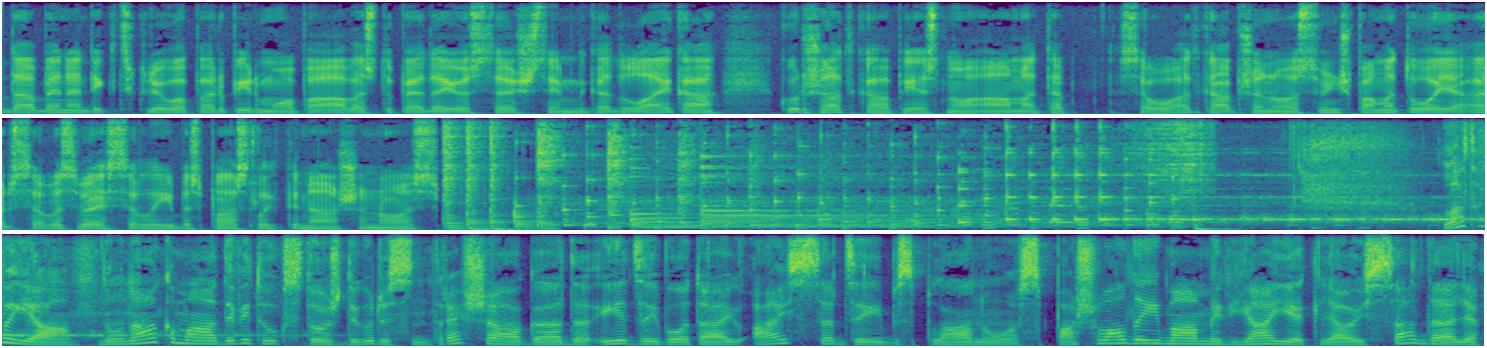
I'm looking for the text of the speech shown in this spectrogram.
gadā Benedikts kļuva par pirmo pāvestu pēdējos 600 gadu laikā, kurš atkāpies no amata. Savu atkāpšanos viņš pamatoja ar savas veselības pasliktināšanos. Latvijā no nākamā 2023. gada iedzīvotāju aizsardzības plānos pašvaldībām ir jāiekļauj sadaļa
